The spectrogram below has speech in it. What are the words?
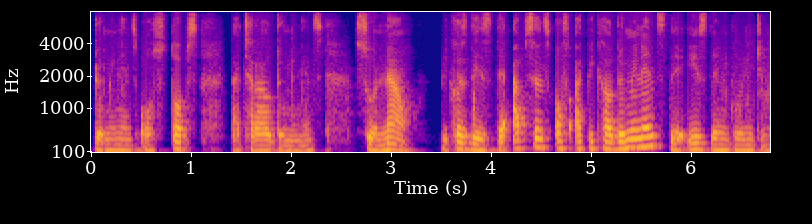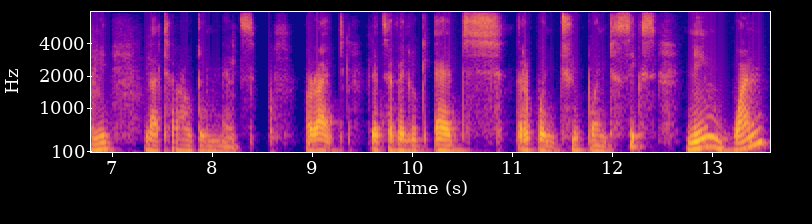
dominance or stops lateral dominance. So now, because there's the absence of apical dominance, there is then going to be lateral dominance. All right, let's have a look at 3.2.6. Name one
